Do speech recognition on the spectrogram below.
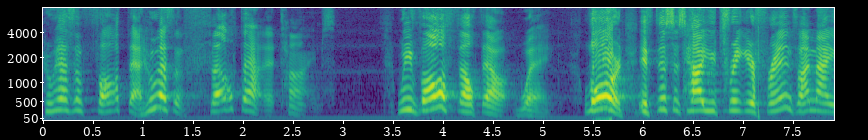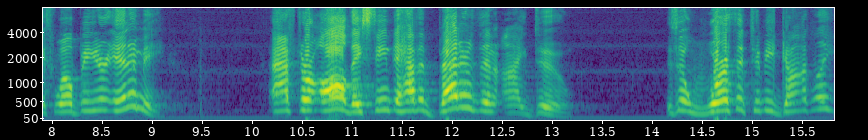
Who hasn't thought that? Who hasn't felt that at times? We've all felt that way. Lord, if this is how you treat your friends, I might as well be your enemy. After all, they seem to have it better than I do. Is it worth it to be godly?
